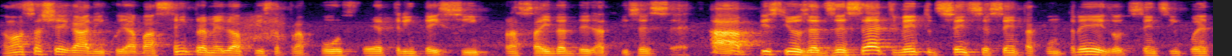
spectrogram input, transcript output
A nossa chegada em Cuiabá, sempre a melhor pista para pouso a 35, para saída da 17. Ah, a pista é 17, vento de 160 com 3 ou de 150.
